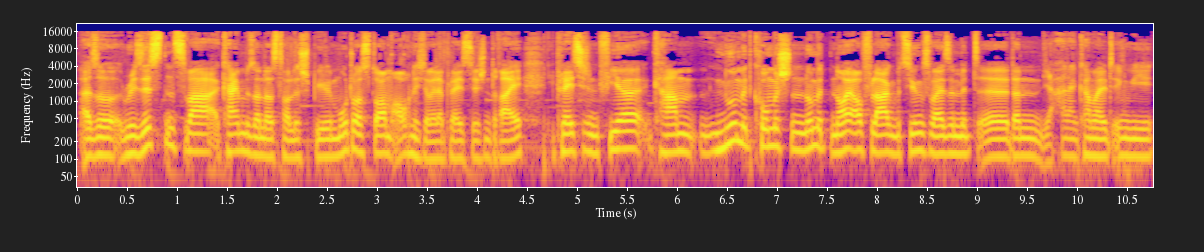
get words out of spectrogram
Also Resistance war kein besonders tolles Spiel, Motorstorm auch nicht bei der PlayStation 3. Die PlayStation 4 kam nur mit komischen, nur mit Neuauflagen beziehungsweise mit äh, dann ja, dann kam halt irgendwie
